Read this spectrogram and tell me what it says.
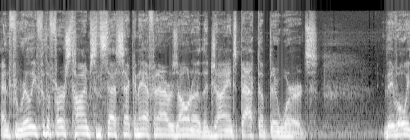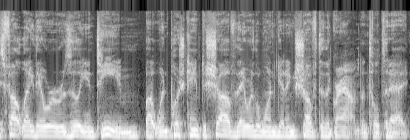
And for really for the first time since that second half in Arizona, the Giants backed up their words. They've always felt like they were a resilient team, but when push came to shove, they were the one getting shoved to the ground until today.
